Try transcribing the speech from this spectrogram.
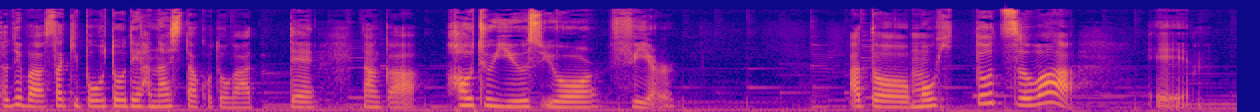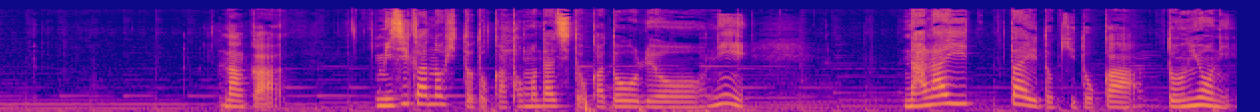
例えばさっき冒頭で話したことがあってなんか How to use your fear あともう一つは、えー、なんか身近な人とか友達とか同僚に習いたい時とかどのように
